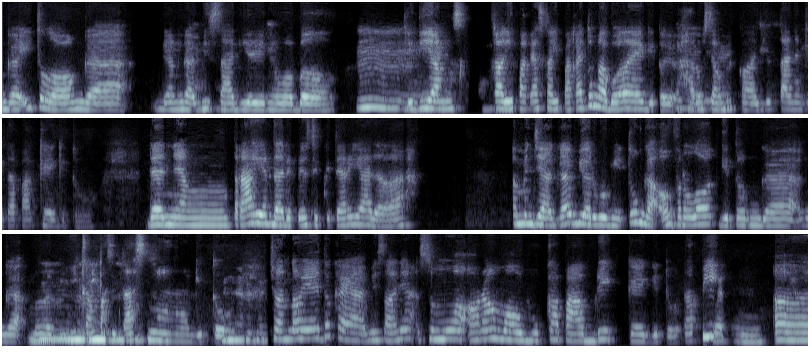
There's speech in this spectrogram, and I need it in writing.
enggak itu loh, enggak yang nggak bisa di renewable. Hmm. Jadi yang sekali pakai sekali pakai itu nggak boleh gitu, hmm. harus yang berkelanjutan yang kita pakai gitu. Dan yang terakhir dari prinsip kriteria adalah eh, menjaga biar bumi itu nggak overload gitu, nggak nggak melebihi hmm. kapasitasnya gitu. Benar, benar. Contohnya itu kayak misalnya semua orang mau buka pabrik kayak gitu, tapi uh,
